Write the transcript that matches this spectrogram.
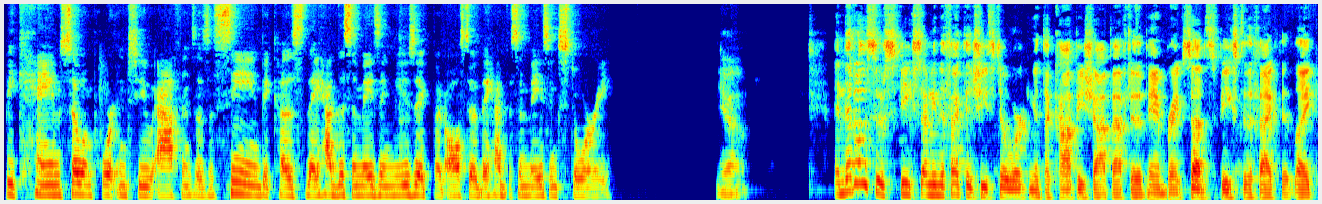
became so important to Athens as a scene because they had this amazing music, but also they had this amazing story. Yeah. And that also speaks, I mean, the fact that she's still working at the copy shop after the band breaks up speaks to the fact that, like,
